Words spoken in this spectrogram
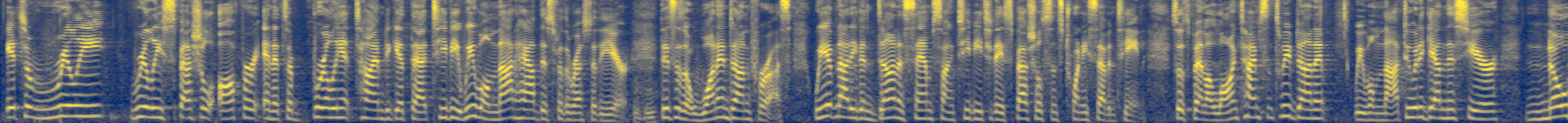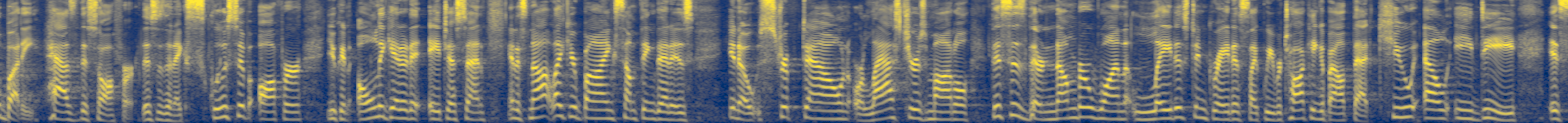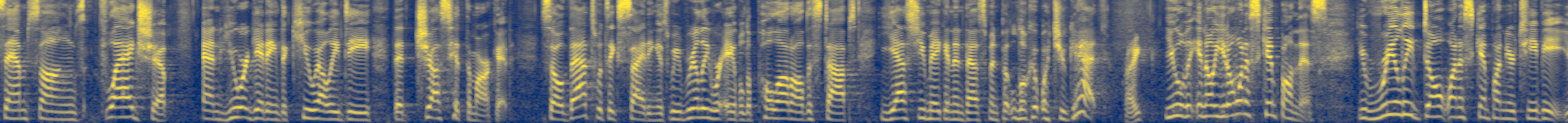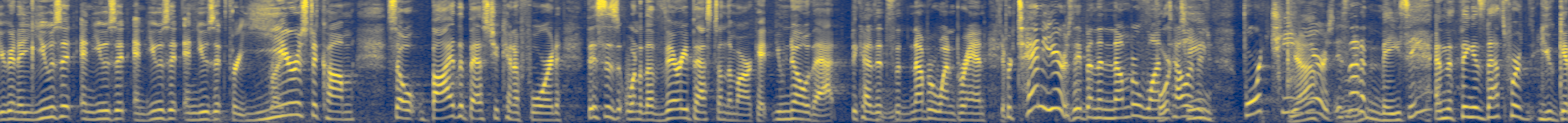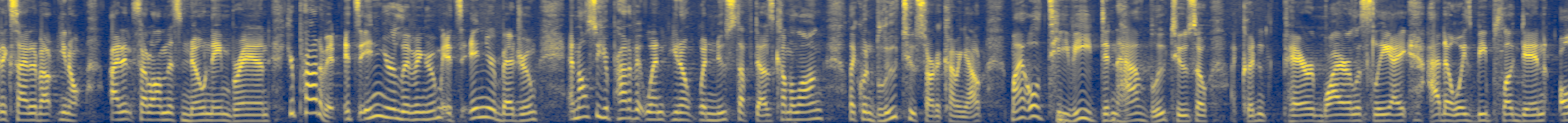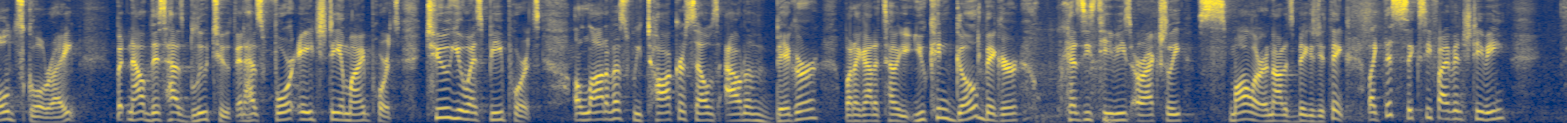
It's a really, really special offer and it's a brilliant time to get that TV. We will not have this for the rest of the year. Mm-hmm. This is a one and done for us. We have not even done a Samsung TV Today special since 2017. So it's been a long time since we've done it. We will not do it again this year. Nobody has this offer. This is an exclusive offer. You can only get it at HSN. And it's not like you're buying something that is, you know, stripped down or last year's model. This is their number one latest and greatest, like we were talking about, that QLED is Samsung's flagship, and you are getting the QLED that just hit the market. So that's what's exciting is we really were able to pull out all the stops. Yes, you make an investment, but look at what you get. Right. You will, you know, you don't want to skimp on this. You really don't want to skimp on your TV. You're going to use it and use it and use it and use it for years to come. So buy the best you can afford. This is one of the very best on the market. You know that because it's the number one brand. For 10 years, they've been the number one 14. television. 14 Yeah. years. Isn't that Mhm. amazing? And the thing is, that's where you get excited about, you know, I didn't settle on this no-name brand. You're proud of it. It's in your living room. It's in your bedroom. And also you're proud of it when, you know, when new stuff does come along. Like when Bluetooth started coming out, my old TV didn't have Bluetooth, so I couldn't pair wirelessly. I had to always be plugged in, old school, right? But now this has Bluetooth. It has four HDMI ports, two USB ports. A lot of us, we talk ourselves out of bigger, but I gotta tell you, you can go bigger because these TVs are actually smaller and not as big as you think. Like this 65 inch TV,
